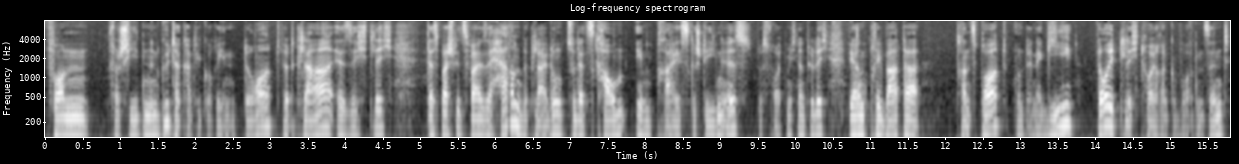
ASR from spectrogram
von verschiedenen Güterkategorien. Dort wird klar ersichtlich, dass beispielsweise Herrenbekleidung zuletzt kaum im Preis gestiegen ist, das freut mich natürlich, während privater Transport und Energie deutlich teurer geworden sind.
